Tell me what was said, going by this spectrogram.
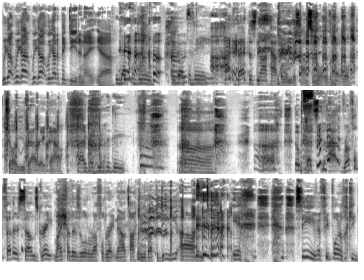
we got we got we got we got a big D tonight. Yeah, we got the D. We got the D. Uh, that does not happen in this household. I will tell you that right now. I Gotta go do the D. Uh, uh, oh, that's uh, ruffled feathers sounds great. My feathers are a little ruffled right now talking about the D. Um, if, Steve, if people are looking,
